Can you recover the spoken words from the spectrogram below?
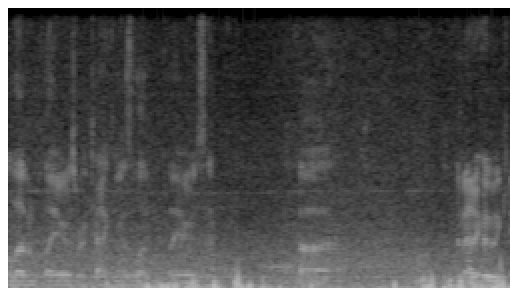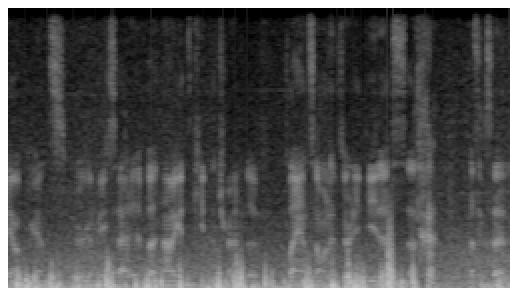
11 players, we're attacking as 11 players, and no matter who we came up against, we were going to be excited. But now we get to keep the trend of playing someone who's already beat us. So that's exciting.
